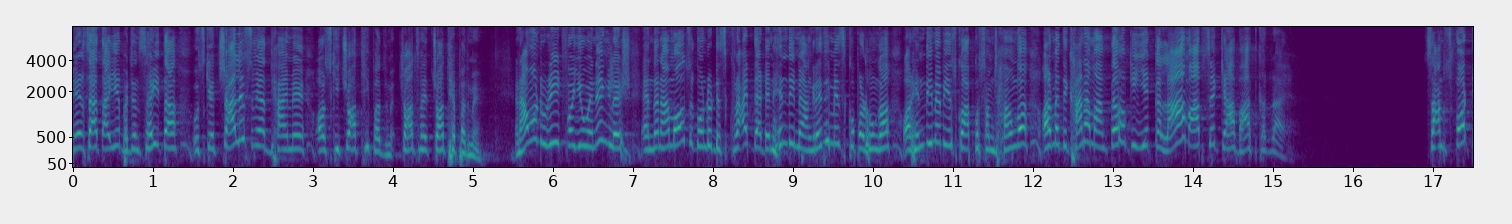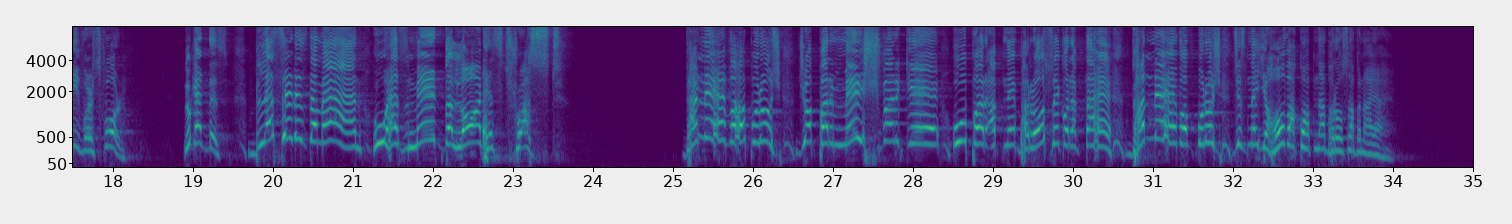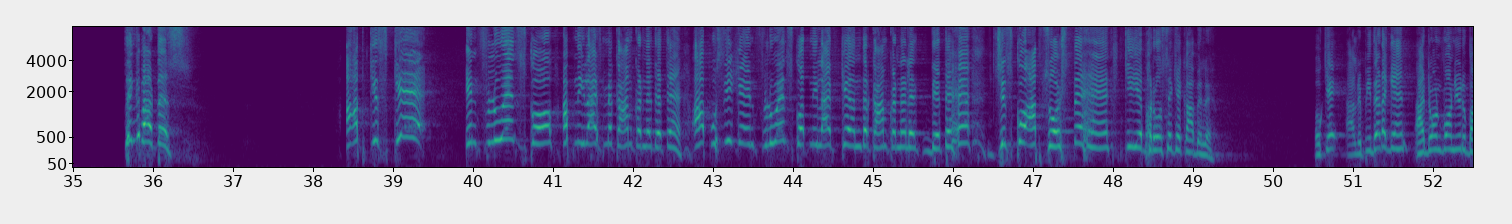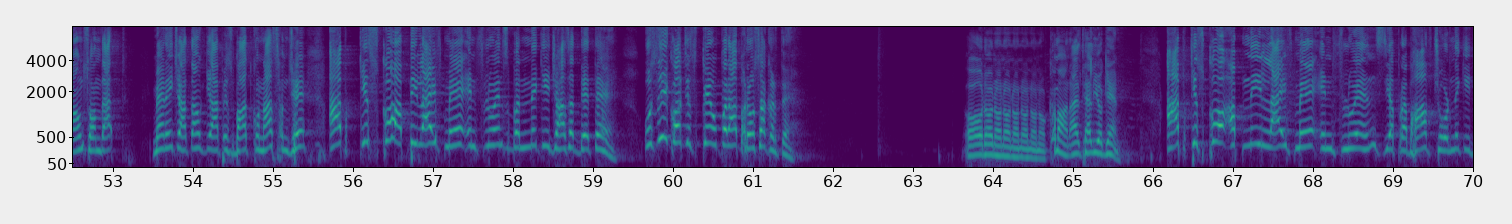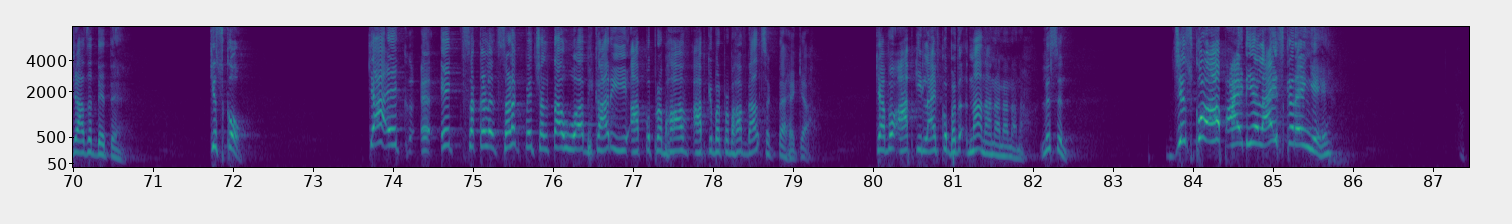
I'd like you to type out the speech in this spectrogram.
मेरे साथ आइए, भजन संहिता, उसके चालीसवें अध्याय में और उसकी चौथी पद में चौथे चौथे पद में I want to read for you in English and then I am also going to describe that in Hindi में, अंग्रेज़ी में इसको पढ़ूँगा, और हिंदी में भी इसको आपको समझाऊँगा, और मैं दिखाना माँगता हूँ कि ये कलाम आपसे क्या बात कर रहा है Psalms 40 verse 4 Look at this. Blessed is the man who has made the Lord his trust. धन्य है वह पुरुष जो परमेश्वर के ऊपर अपने भरोसे को रखता है। धन्य है वह पुरुष जिसने यहोवा को अपना भरोसा बनाया है। थिंक अबाउट दिस आप किसके इन्फ्लुएंस को अपनी लाइफ में काम करने देते हैं? आप उसी के इन्फ्लुएंस को अपनी लाइफ के अंदर काम करने देते हैं जिसको आप सोचते हैं कि ये भरोसे के काबिल है। Okay I repeat that again I don't want you to bounce on that मैं नहीं चाहता हूँ कि आप इस बात को ना समझे। आप किसको अपनी लाइफ में इंफ्लुएंस बनने की इजाज़त देते हैं? उसी को जिसके ऊपर आप भरोसा करते हैं। Oh, no, no, no, no, no, no, no. Come on, I'll tell you again. आप किसको अपनी लाइफ में इंफ्लुएंस या प्रभाव छोड़ने की इजाज़त देते हैं? किसको? क्या एक एक सकड़ सड़क पे चलता हुआ भिखारी आपको प्रभाव आपके ऊपर प्रभाव डाल सकता है क्या? क्या वो आपकी लाइफ को बदल ना ना ना ना ना ना। लिसन जिसको आप आइडियलाइज करेंगे,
